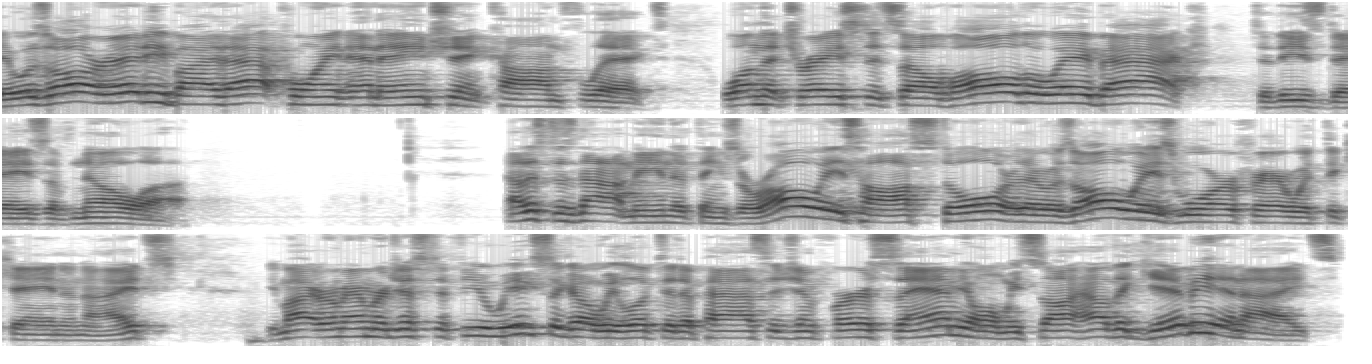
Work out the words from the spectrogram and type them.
It was already by that point an ancient conflict one that traced itself all the way back to these days of Noah. Now, this does not mean that things are always hostile or there was always warfare with the Canaanites. You might remember just a few weeks ago we looked at a passage in 1 Samuel and we saw how the Gibeonites,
